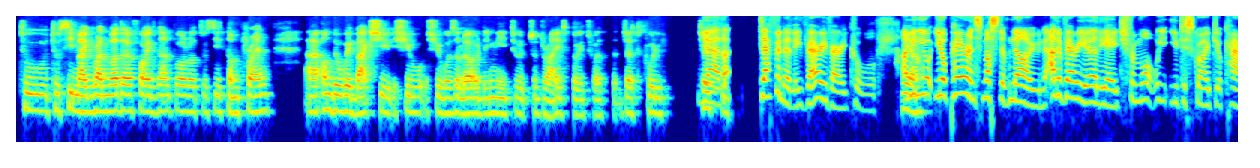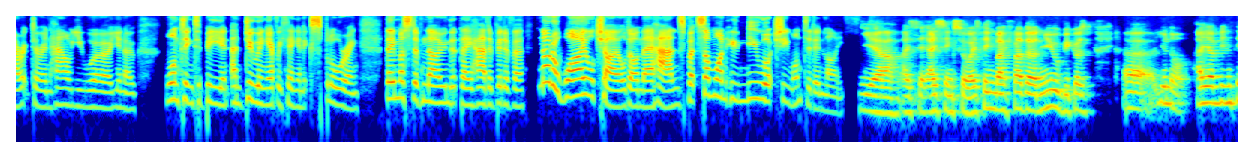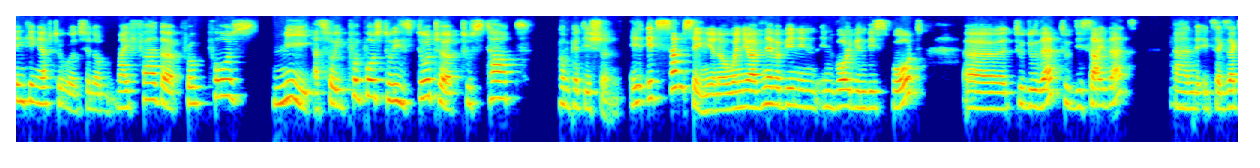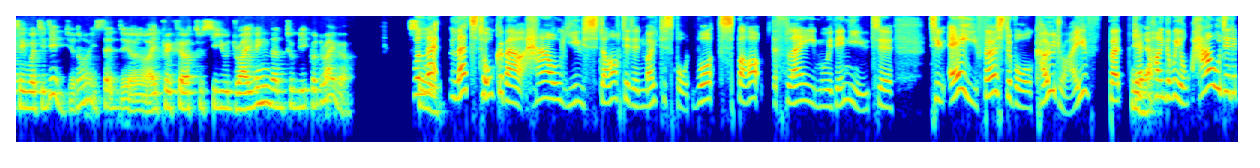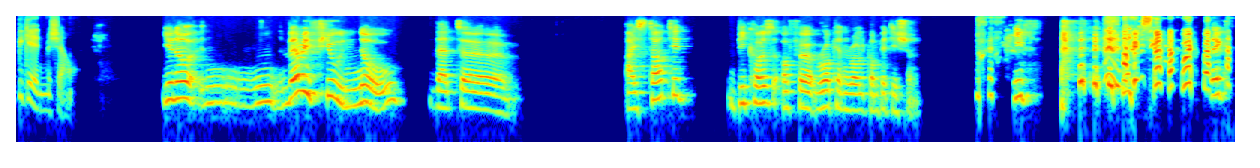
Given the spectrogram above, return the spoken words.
to to see my grandmother, for example, or to see some friend. Uh, on the way back, she she she was allowing me to to drive, so it was just cool. Just yeah, that definitely very very cool. I yeah. mean, your your parents must have known at a very early age, from what we, you described your character and how you were, you know, wanting to be and, and doing everything and exploring. They must have known that they had a bit of a not a wild child on their hands, but someone who knew what she wanted in life. Yeah, I say I think so. I think my father knew because uh, you know, I have been thinking afterwards, you know, my father proposed me, so he proposed to his daughter to start competition. It, it's something, you know, when you have never been in, involved in this sport, uh, to do that, to decide that. And it's exactly what he did, you know. He said, you know, I prefer to see you driving than to be co-driver. Well, let let's talk about how you started in motorsport. What sparked the flame within you to to a first of all co-drive, but get Yeah. behind the wheel. How did it begin, Michèle? you know, very few know that uh, I started because of a rock and roll competition. If I'm sorry. wait, wait. Like,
